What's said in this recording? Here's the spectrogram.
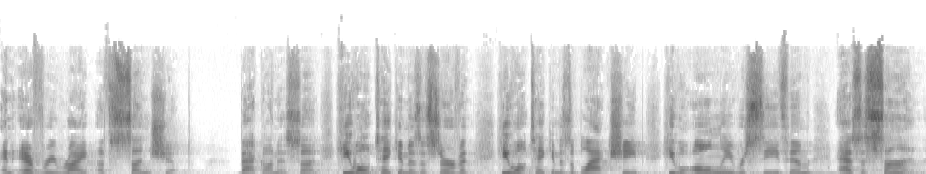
and every right of sonship back on his son. He won't take him as a servant, he won't take him as a black sheep. He will only receive him as a son.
